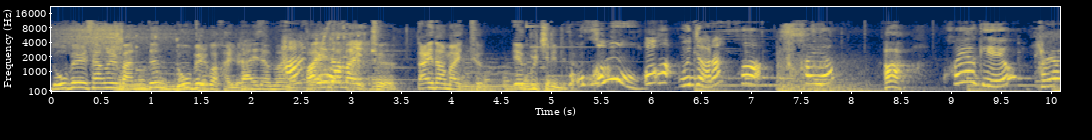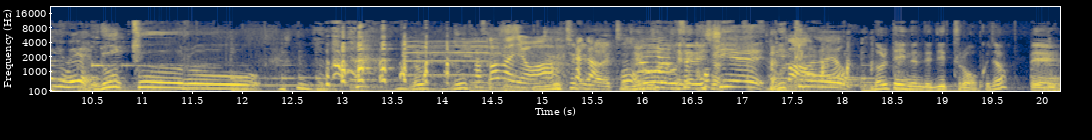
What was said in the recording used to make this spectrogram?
노벨상을 만든 노벨과 관련 다이너마이트. 다이너마이트. 다이너마이트의 물질입니다. 어? 뭔지 알아? 화, 화약? 아, 화약이에요? 화약이네. 루트로. 잠깐만요. 아, 뉴트릴라이트. 요새 커피에? 니트로 넣을 때 있는데 니트로 그죠? 네.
